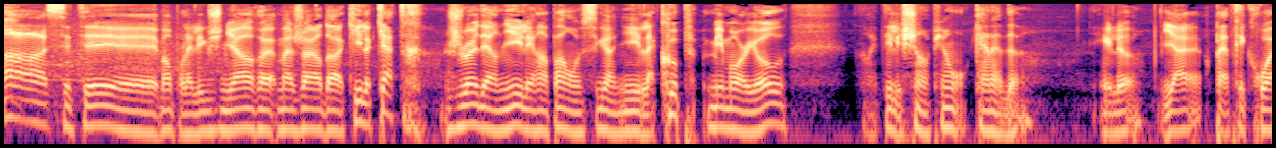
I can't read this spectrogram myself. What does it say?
Ah, c'était euh, bon pour la Ligue junior euh, majeure de hockey. Le 4 juin dernier, les remparts ont aussi gagné la Coupe Memorial. Ils ont été les champions au Canada. Et là, hier, Patrick Roy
